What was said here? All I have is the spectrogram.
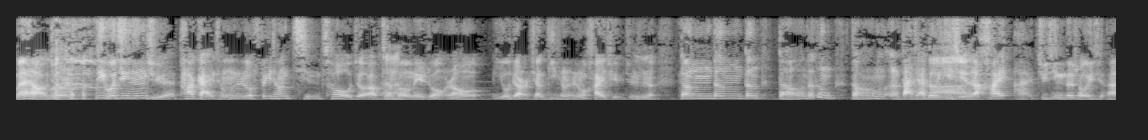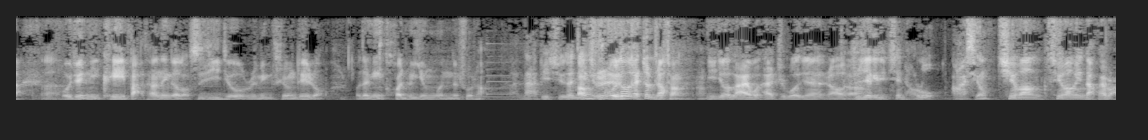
没有，就是帝国进行曲，它改成这个非常紧凑，就 uptempo 那种，然后有点像低声那种嗨曲，就是噔噔噔噔噔噔噔，大家都一起在嗨，哎，举起你的手，一起嗨。我觉得你可以把他那个老司机就 remix 成这种。我再给你换成英文的说唱。啊那必须的。当时你回头哎这么着你就来我台直播间，然后直接给你现场录。啊，行，亲王亲王给你打快板，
